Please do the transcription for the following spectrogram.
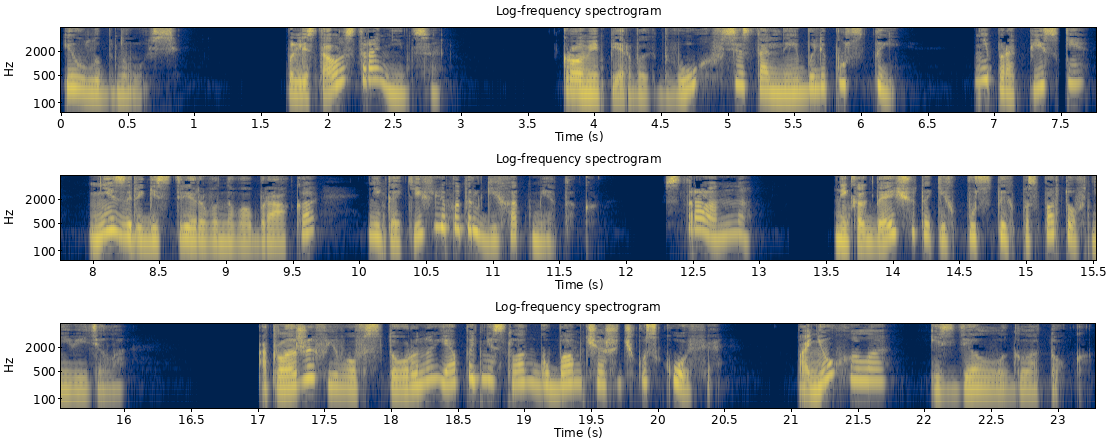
и улыбнулась. Полистала страницы. Кроме первых двух, все остальные были пусты. Ни прописки, ни зарегистрированного брака, ни каких-либо других отметок. Странно. Никогда еще таких пустых паспортов не видела. Отложив его в сторону, я поднесла к губам чашечку с кофе, понюхала и сделала глоток.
